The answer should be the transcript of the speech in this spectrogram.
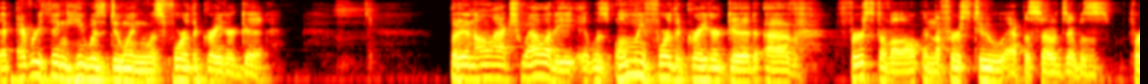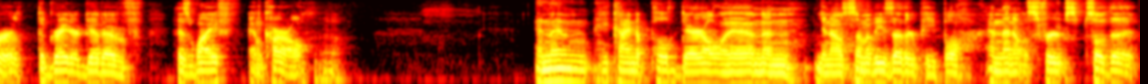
that everything he was doing was for the greater good but in all actuality it was only for the greater good of first of all in the first two episodes it was for the greater good of his wife and carl. Uh, and then he kind of pulled daryl in and you know some of these other people. And then it was for so the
